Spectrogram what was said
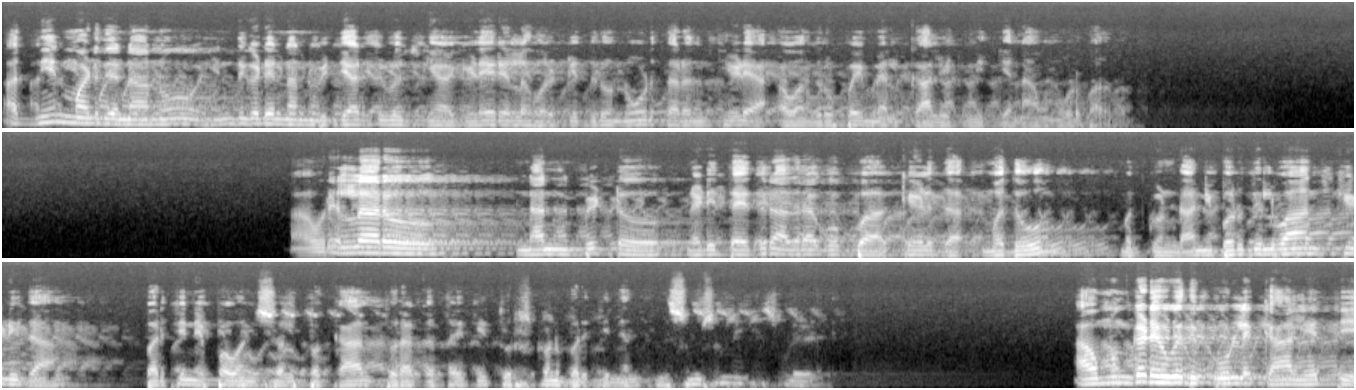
ಅದನ್ನೇನು ಮಾಡಿದೆ ನಾನು? ಹಿಂದ್ಗಡೆ ನನ್ನ ವಿದ್ಯಾರ್ಥಿಗಳು ಗೆಳೆಯರೆಲ್ಲ ಹೊರಟಿದ್ರು ನೋಡ್ತಾರಂತೇಳಿ ಆ ಒಂದು ರೂಪಾಯಿ ಮೇಲೆ ಕಾಲಿಟ್ಟು ನಿತ್ಯ ನಾವು ನೋಡಬಾರ್ದು. ಅವರೆಲ್ಲರೂ ನನ್ನ ಬಿಟ್ಟು ನಡೀತಾ ಇದ್ರು, ಅದ್ರಾಗ ಒಬ್ಬ ಕೇಳ್ದ, ಮಧು ಮದ್ಕೊಂಡ ನೀ ಬರುದಿಲ್ವಾ? ಅಂತ ಕೇಳಿದ. ಬರ್ತೀನಿಪ್ಪ, ಒಂದು ಸ್ವಲ್ಪ ಕಾಲು ತುರಾಕತ್ತೈತಿ, ತುರ್ಸ್ಕೊಂಡು ಬರ್ತೀನಿ ಅಂತ. ಸುಮ್ ಸುಮ್ಮನೆ ಸುಳ್ಳು ಅವ ಮುಂದ್ಗಡೆ ಹೋಗಿದ ಕೂಡಲೇ ಕಾಲು ಎತ್ತಿ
